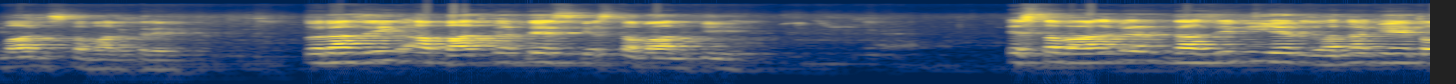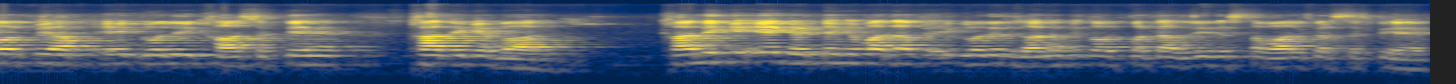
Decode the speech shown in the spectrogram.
बाद इस्तेमाल करें। तो नाजरीन, आप बात करते हैं इसके इस्तेमाल की। इस्तेमाल में नाजरीन, ये रोज़ाना के तौर पर आप एक गोली खा सकते हैं खाने के बाद। खाने के एक घंटे के बाद आप एक गोली रोज़ाना के तौर पर नाजरीन इस्तेमाल कर सकते हैं।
